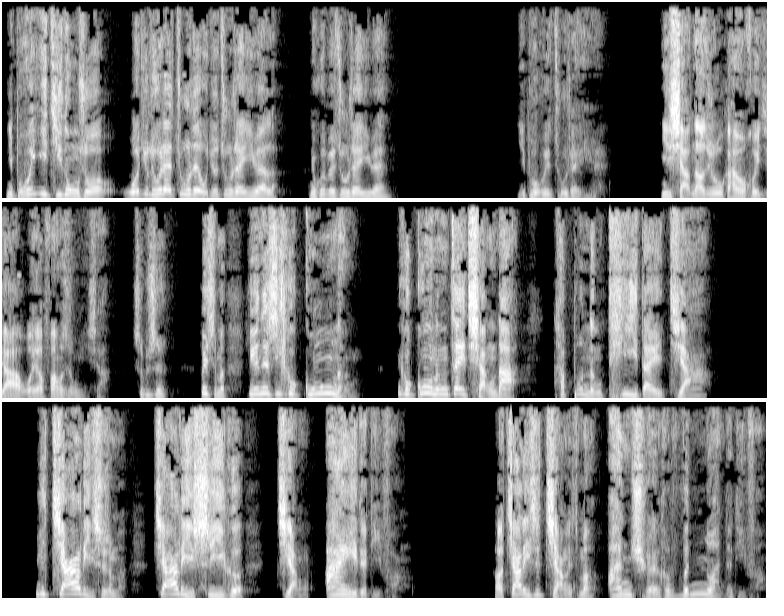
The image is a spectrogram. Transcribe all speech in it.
你不会一激动说我就留在住这，我就住在医院了。你会不会住在医院？你不会住在医院。你想到就是我赶快回家，我要放松一下，是不是？为什么？因为那是一个功能，那个功能再强大，它不能替代家。因为家里是什么？家里是一个讲爱的地方，啊，家里是讲什么？安全和温暖的地方。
